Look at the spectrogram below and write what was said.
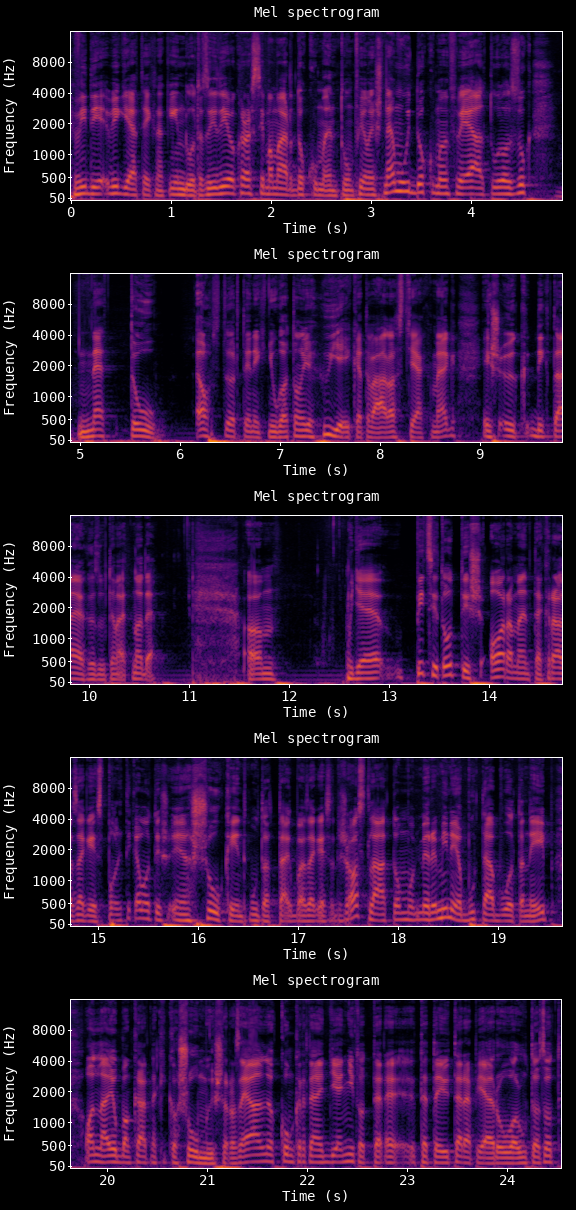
Vidi- Vígjátéknak indult az Idiocracy, ma már dokumentumfilm, és nem úgy dokumentumfilm, hogy eltúlozzuk, nettó. Az történik nyugaton, hogy a hülyéket választják meg, és ők diktálják az ütemet. Na de, um, Ugye picit ott is arra mentek rá az egész politikában, és ilyen showként mutatták be az egészet. És azt látom, hogy mert minél butább volt a nép, annál jobban kellett nekik a show műsor. Az elnök konkrétan egy ilyen nyitott tere- tetejű terepjáróval utazott,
